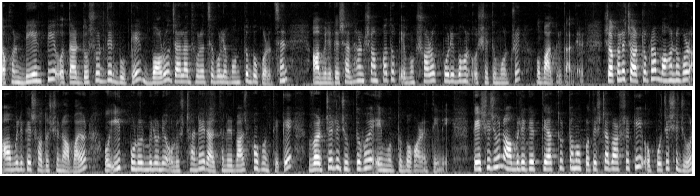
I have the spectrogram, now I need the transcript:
তখন বিএনপি ও তার দোসরদের বুকে বড় জ্বালা ধরেছে বলে মন্তব্য করেছেন আওয়ামী লীগের সাধারণ সম্পাদক এবং সড়ক পরিবহন ও সেতু মন্ত্রী ও ওবায়দুল কাদের। সকালে চট্টগ্রাম মহানগর আওয়ামী লীগের সদস্য নবায়ন ও ঈদ পুনর্মিলনী অনুষ্ঠানে রাজধানীর বাসভবন থেকে ভার্চুয়ালি যুক্ত হয়ে এই মন্তব্য করেন তিনি। তেইশে জুন আওয়ামী লীগের তিয়াত্তরতম প্রতিষ্ঠা বার্ষিকী ও পঁচিশে জুন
